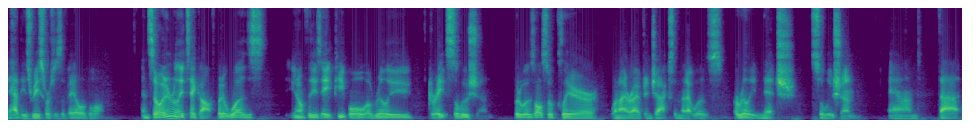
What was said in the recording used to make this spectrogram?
they had these resources available. And so it didn't really take off, but it was, you know, for these eight people, a really great solution. But it was also clear when I arrived in Jackson that it was a really niche solution and that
